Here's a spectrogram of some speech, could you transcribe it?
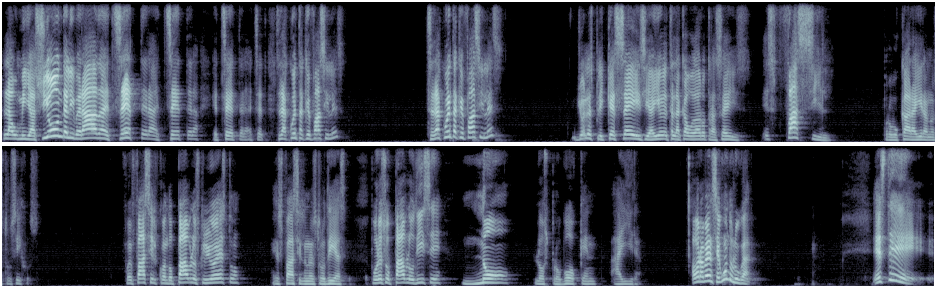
la humillación deliberada, etcétera, etcétera, etcétera, etcétera. ¿Se da cuenta qué fácil es? ¿Se da cuenta qué fácil es? Yo le expliqué seis y ahí te le acabo de dar otras seis. Es fácil provocar a ir a nuestros hijos. Fue fácil cuando Pablo escribió esto, es fácil en nuestros días. Por eso Pablo dice, no los provoquen a ira. Ahora ve, en segundo lugar, este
